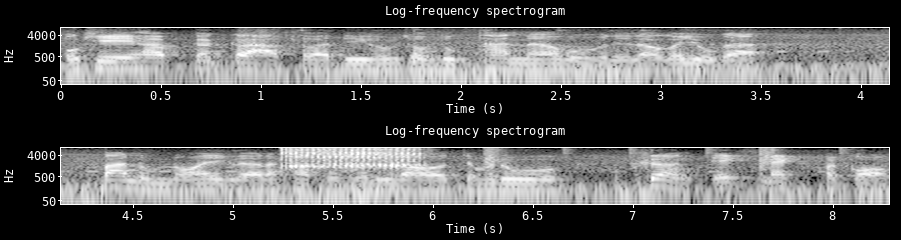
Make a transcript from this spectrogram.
โอเคครับก็กราบสวัสดีคุณผู้ชมทุกท่านนะครับผมวันนี้เราก็อยู่กับบ้านหนุ่มน้อยอีกแล้วนะครับผมวันนี้เราจะมาดูเครื่อง X Max ประกอบ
